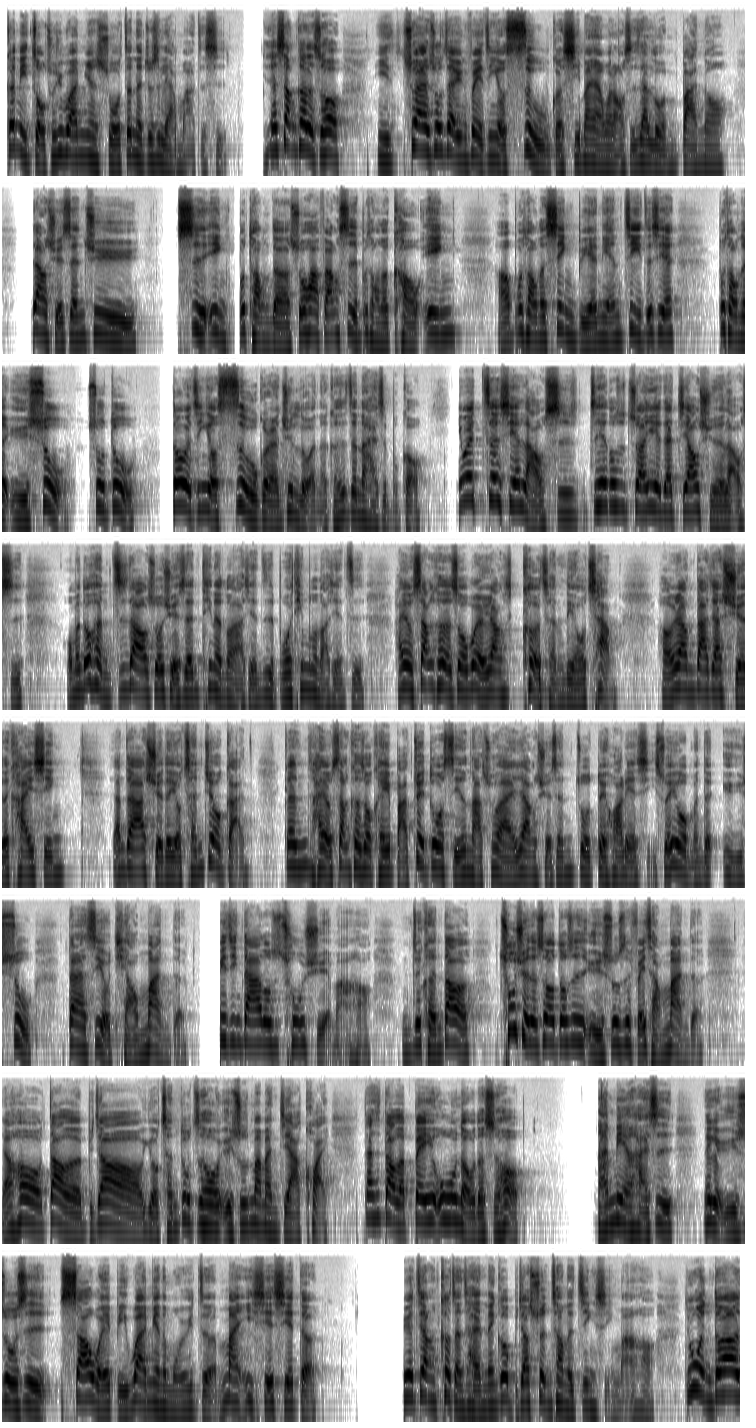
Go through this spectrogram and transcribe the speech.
跟你走出去外面说，真的就是两码子事。你在上课的时候，你虽然说在云飞已经有四五个西班牙文老师在轮班哦，让学生去适应不同的说话方式、不同的口音，然后不同的性别、年纪这些不同的语速、速度。都已经有四五个人去轮了，可是真的还是不够，因为这些老师这些都是专业在教学的老师，我们都很知道说学生听得懂哪些字，不会听不懂哪些字，还有上课的时候为了让课程流畅，好让大家学的开心，让大家学的有成就感，跟还有上课的时候可以把最多时间都拿出来让学生做对话练习，所以我们的语速当然是有调慢的。毕竟大家都是初学嘛，哈，你就可能到初学的时候都是语速是非常慢的，然后到了比较有程度之后，语速慢慢加快。但是到了背乌脑的时候，难免还是那个语速是稍微比外面的母语者慢一些些的，因为这样课程才能够比较顺畅的进行嘛，哈。如果你都要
